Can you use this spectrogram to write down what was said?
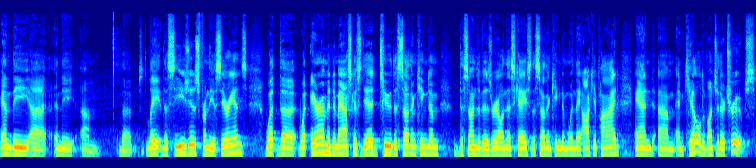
and the, uh, and the, um, the, the sieges from the Assyrians, what, the, what Aram and Damascus did to the southern kingdom, the sons of Israel in this case, the southern kingdom when they occupied and, um, and killed a bunch of their troops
